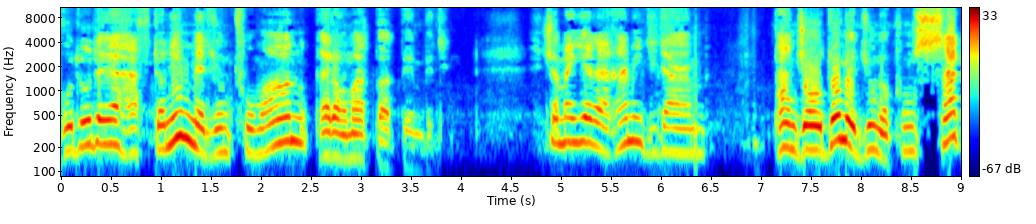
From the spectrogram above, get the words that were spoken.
حدود هفت میلیون تومان قرامت باید بهم بدین. اینجا من یه رقمی دیدم. پنجاه و دو میلیون و پونصد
